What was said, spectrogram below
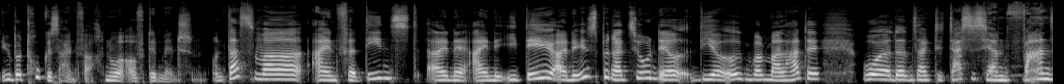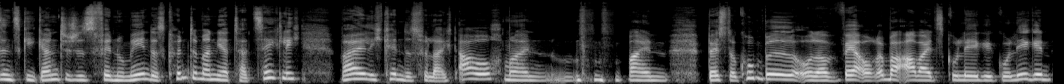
übertrug es einfach nur auf den Menschen. Und das war ein Verdienst, eine, eine Idee, eine Inspiration, der, die er irgendwann mal hatte, wo er dann sagte, das ist ja ein wahnsinns gigantisches Phänomen, das könnte man ja tatsächlich, weil ich kenne das vielleicht auch, mein, mein bester Kumpel oder wer auch immer, Arbeitskollege, Kollegin,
